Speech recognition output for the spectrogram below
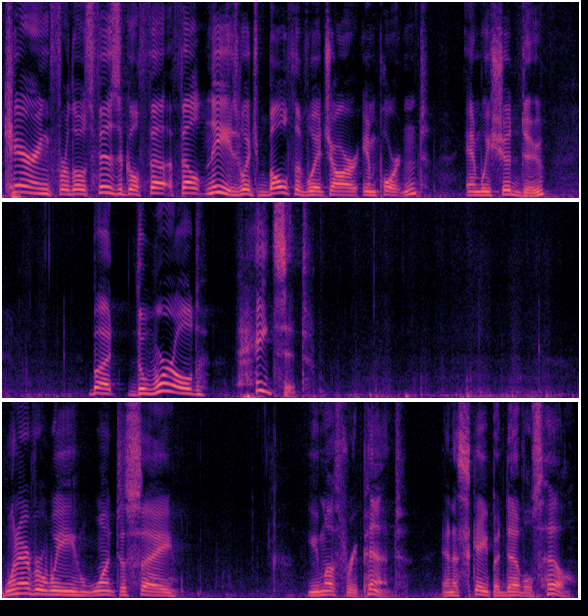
caring for those physical felt needs, which both of which are important and we should do. But the world hates it whenever we want to say, you must repent and escape a devil's hell.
